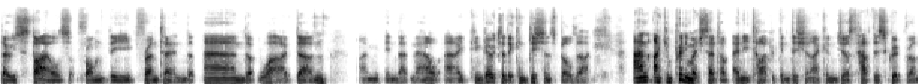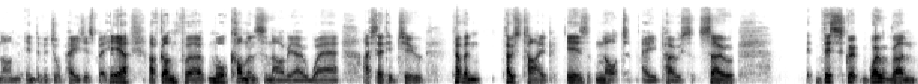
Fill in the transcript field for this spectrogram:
those styles from the front end. And what I've done, I'm in that now. I can go to the conditions builder and I can pretty much set up any type of condition. I can just have this script run on individual pages. But here I've gone for a more common scenario where I've set it to current post type is not a post. So this script won't run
